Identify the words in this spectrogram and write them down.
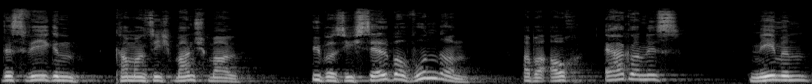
Deswegen kann man sich manchmal über sich selber wundern, aber auch Ärgernis nehmen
